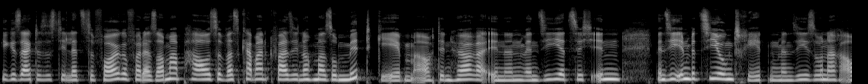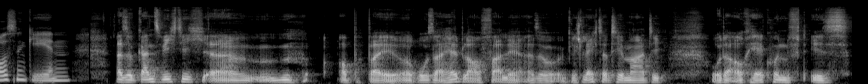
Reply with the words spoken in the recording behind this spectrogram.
wie gesagt, das ist die letzte Folge vor der Sommerpause. Was kann man quasi nochmal so mitgeben, auch den HörerInnen, wenn sie jetzt sich in, wenn sie in Beziehung treten, wenn sie so nach außen gehen? Also ganz wichtig, ähm, ob bei rosa-hellblau-Falle, also Geschlechterthematik oder auch Herkunft, ist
